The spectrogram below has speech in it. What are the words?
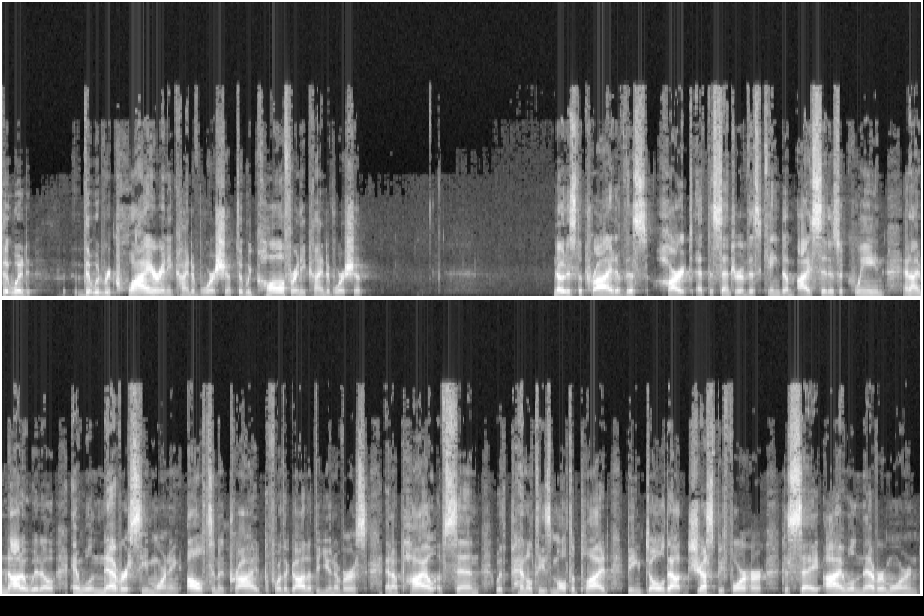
that would, that would require any kind of worship, that would call for any kind of worship. Notice the pride of this heart at the center of this kingdom. I sit as a queen, and I'm not a widow, and will never see mourning. Ultimate pride before the God of the universe, and a pile of sin with penalties multiplied being doled out just before her to say, I will never mourn.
